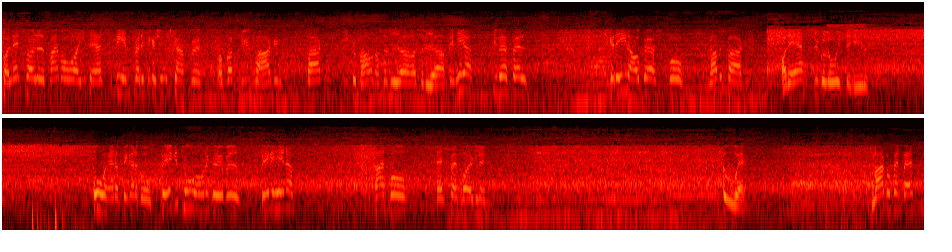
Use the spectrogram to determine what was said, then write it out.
for landsholdet fremover i deres VM-kvalifikationskampe og for den nye parke, parken i København osv. osv. Men her i hvert fald skal det hele afgøres på Rappesparken. Og det er psykologisk det hele. Oh, han har fingrene på. Begge to ovenikøbet. Begge hænder har han på Hans van Brøggelen. Uha. Marco van Basten.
